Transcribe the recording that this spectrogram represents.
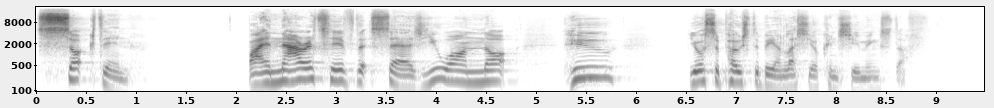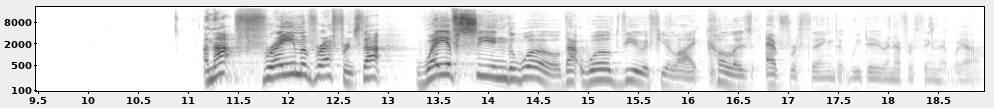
sucked in by a narrative that says you are not who you're supposed to be unless you're consuming stuff. And that frame of reference, that way of seeing the world, that worldview, if you like, colors everything that we do and everything that we are.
